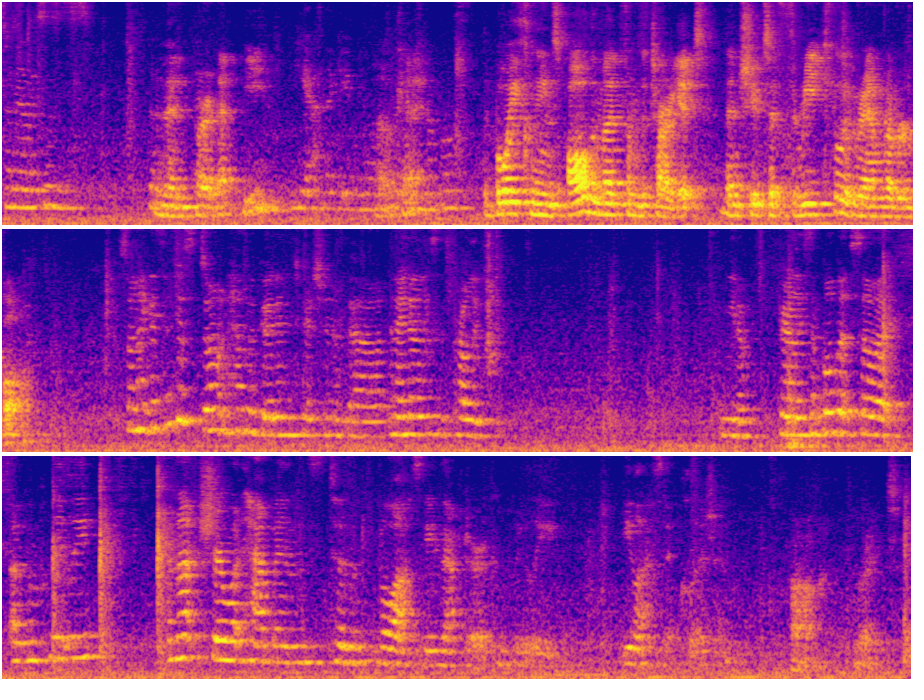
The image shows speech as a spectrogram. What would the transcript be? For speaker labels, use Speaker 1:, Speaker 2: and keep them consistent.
Speaker 1: So now this is the.
Speaker 2: And then part E,
Speaker 1: Yeah, that gave me a little bit of
Speaker 2: Okay.
Speaker 1: trouble.
Speaker 2: the boy cleans all the mud from the target, then shoots a three kilogram rubber ball.
Speaker 1: So and I guess I just don't have a good intuition about, and I know this is probably, you know, fairly simple, but so a, a completely, I'm not sure what happens to the velocities after a completely elastic collision.
Speaker 2: Ah, right.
